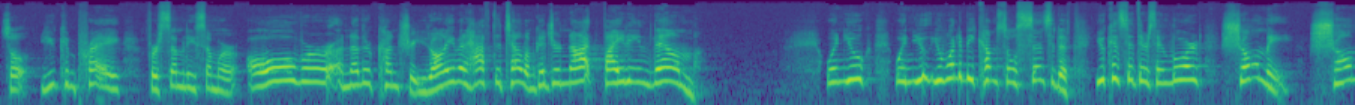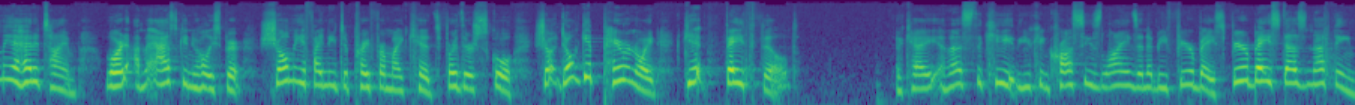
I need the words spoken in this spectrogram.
So you can pray for somebody somewhere over another country. You don't even have to tell them because you're not fighting them. When you when you, you want to become so sensitive, you can sit there and say, Lord, show me. Show me ahead of time. Lord, I'm asking you, Holy Spirit, show me if I need to pray for my kids, for their school. Show, don't get paranoid. Get faith filled. Okay, and that's the key. You can cross these lines and it be fear based. Fear based does nothing.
